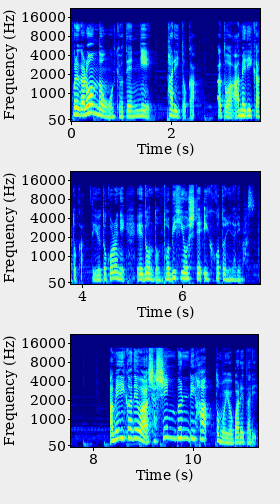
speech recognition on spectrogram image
これがロンドンを拠点にパリとかあとはアメリカとかっていうところにどんどん飛び火をしていくことになります。アメリカでは写真分離派とも呼ばれたり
